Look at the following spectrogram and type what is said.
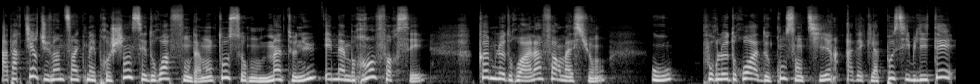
À partir du 25 mai prochain, ces droits fondamentaux seront maintenus et même renforcés, comme le droit à l'information ou pour le droit de consentir avec la possibilité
